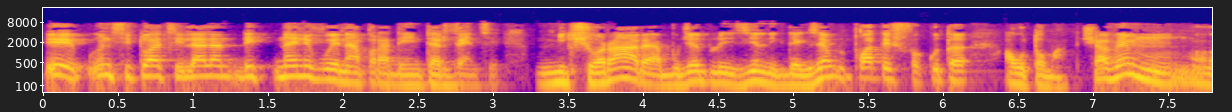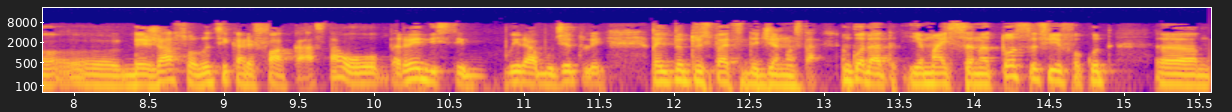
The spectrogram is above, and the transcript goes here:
E, în situațiile alea de, n-ai nevoie neapărat de intervenție. Micșorarea bugetului zilnic, de exemplu, poate fi făcută automat. Și avem uh, deja soluții care fac asta, o redistribuire a bugetului pentru situații de genul ăsta. Încă o dată, e mai sănătos să fie făcut uh,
